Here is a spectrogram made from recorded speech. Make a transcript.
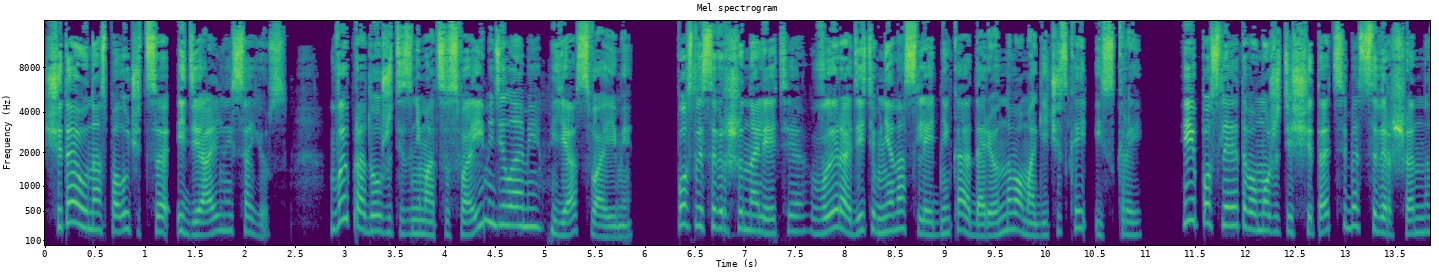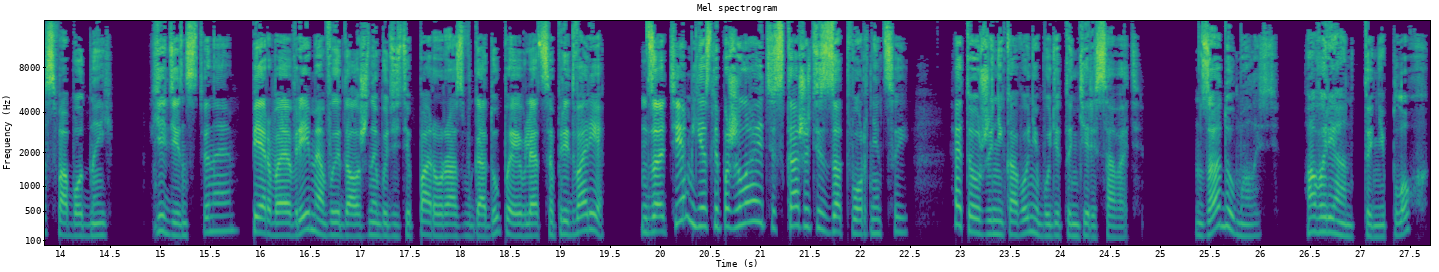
Считаю, у нас получится идеальный союз. Вы продолжите заниматься своими делами, я — своими. После совершеннолетия вы родите мне наследника, одаренного магической искрой. И после этого можете считать себя совершенно свободной. Единственное, первое время вы должны будете пару раз в году появляться при дворе. Затем, если пожелаете, скажете с затворницей. Это уже никого не будет интересовать. Задумалась. А вариант-то неплох.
